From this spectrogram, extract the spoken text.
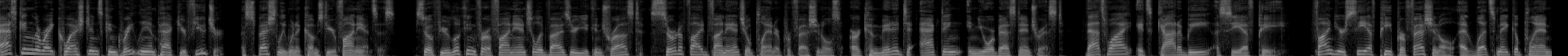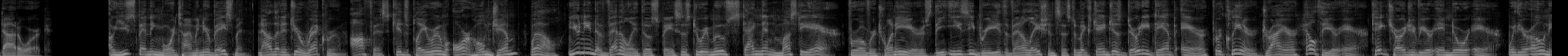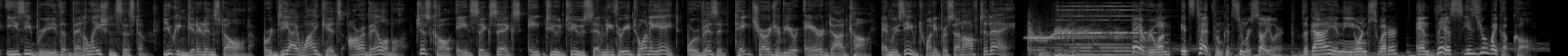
Asking the right questions can greatly impact your future, especially when it comes to your finances. So if you're looking for a financial advisor you can trust, certified financial planner professionals are committed to acting in your best interest. That's why it's got to be a CFP. Find your CFP professional at letsmakeaplan.org. Are you spending more time in your basement now that it's your rec room, office, kids' playroom, or home gym? Well, you need to ventilate those spaces to remove stagnant, musty air. For over 20 years, the EZ Breathe ventilation system exchanges dirty, damp air for cleaner, drier, healthier air. Take charge of your indoor air with your own EZ Breathe ventilation system. You can get it installed, or DIY kits are available. Just call 866 822 7328 or visit takechargeofyourair.com and receive 20% off today. Hey everyone, it's Ted from Consumer Cellular, the guy in the orange sweater, and this is your wake up call.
